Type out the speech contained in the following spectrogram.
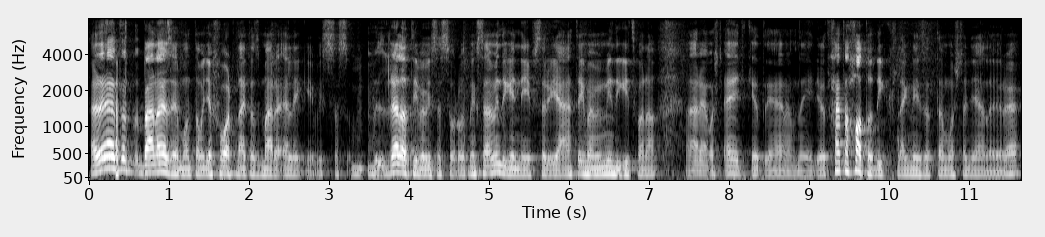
Hát, hát, bár ezért mondtam, hogy a Fortnite az már eléggé visszasz... relatíve visszaszorult. Még szerintem mindig egy népszerű játék, mert még mindig itt van a... Várjál most 1, 2, 3, 4, 5. Hát a hatodik legnézettem most egyelőre.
